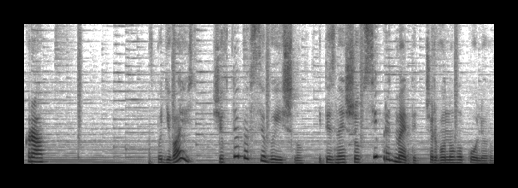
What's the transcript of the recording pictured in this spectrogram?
Краб. Сподіваюсь, що в тебе все вийшло і ти знайшов всі предмети червоного кольору.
